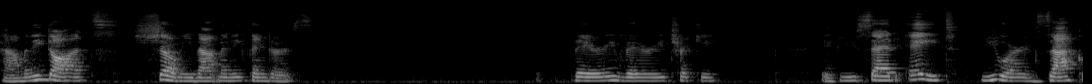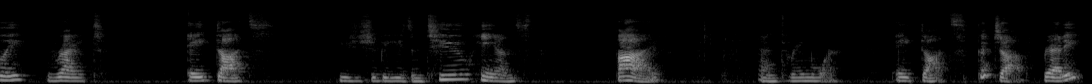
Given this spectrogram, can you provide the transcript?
How many dots? Show me that many fingers. Very, very tricky. If you said eight, you are exactly right. Eight dots. You should be using two hands. Five and three more. Eight dots. Good job. Ready?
